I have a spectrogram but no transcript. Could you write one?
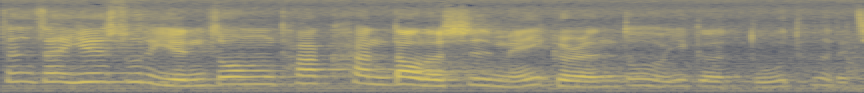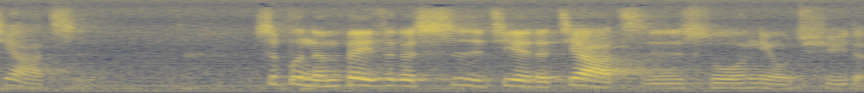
但是在耶稣的眼中，他看到的是每一个人都有一个独特的价值，是不能被这个世界的价值所扭曲的。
